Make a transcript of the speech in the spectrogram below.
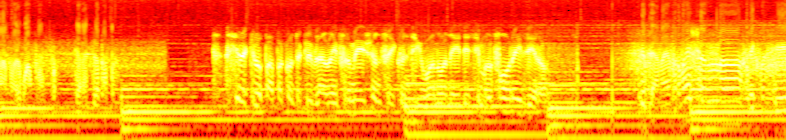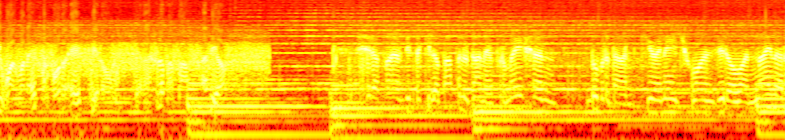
runway 15, Sierra Kilo Papa. Sierra Kilo Papa, contact Ljubljana information, frequency 118 decimal 480. Ljubljana information, uh, frequency 118480, Sierra Kilo Papa, adio. Sierra 5 Delta Kilo Papa, Ljubljana information, dober dan, QNH 1019er.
